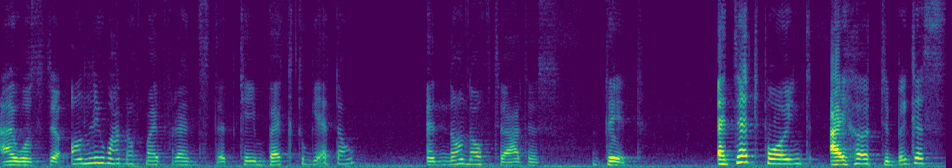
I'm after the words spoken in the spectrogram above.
I was the only one of my friends that came back to ghetto and none of the others did. At that point, I heard the biggest,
